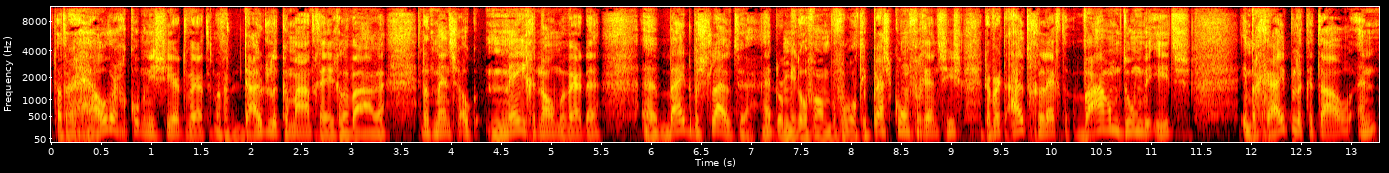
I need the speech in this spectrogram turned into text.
dat er helder gecommuniceerd werd... dat er duidelijke maatregelen waren... en dat mensen ook meegenomen werden uh, bij de besluiten. Door middel van bijvoorbeeld die persconferenties. Er werd uitgelegd waarom doen we iets in begrijpelijke taal... en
